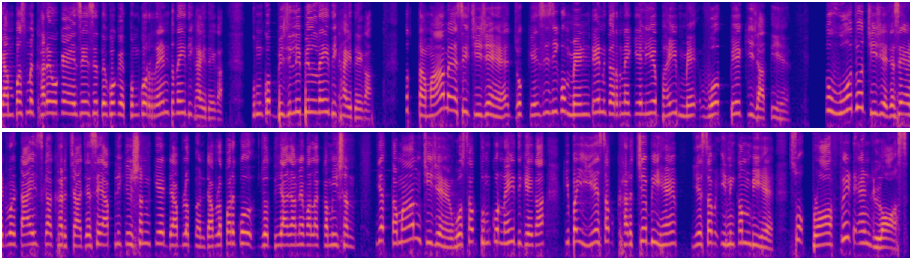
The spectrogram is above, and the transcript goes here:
कैंपस में खड़े होकर ऐसे ऐसे देखोगे, तुमको रेंट नहीं दिखाई देगा। तुमको बिजली बिल नहीं दिखाई देगा। तो तमाम ऐसी चीज़ें हैं जो केसीसी को मेंटेन करने के लिए भाई वो पे की जाती है। तो वो जो चीज़ें, जैसे एडवर्टाइज का खर्चा, जैसे एप्लीकेशन के डेवलप डेवलपर को जो दिया जाने वाला कमीशन या तमाम चीज़ें हैं, वो सब तुमको नहीं दिखेगा कि भाई ये सब खर्चे भी हैं, ये सब इनकम भी है। So profit and loss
